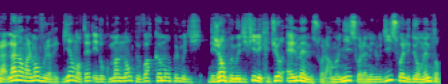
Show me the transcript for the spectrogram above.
Voilà, là normalement vous l'avez bien en tête et donc maintenant on peut voir comment on peut le modifier. Déjà on peut modifier l'écriture elle-même, soit l'harmonie, soit la mélodie, soit les deux en même temps.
